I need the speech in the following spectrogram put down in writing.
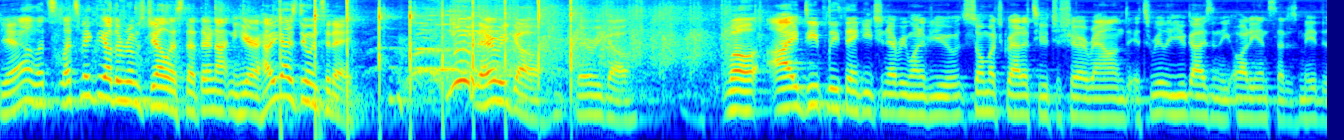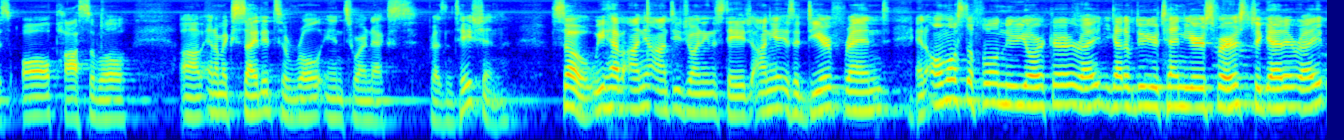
Yeah, let's let's make the other rooms jealous that they're not in here. How are you guys doing today? Woo, there we go. There we go. Well, I deeply thank each and every one of you. So much gratitude to share around. It's really you guys in the audience that has made this all possible. Um, and I'm excited to roll into our next presentation. So we have Anya Anti joining the stage. Anya is a dear friend and almost a full New Yorker, right? You got to do your 10 years first to get it, right?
